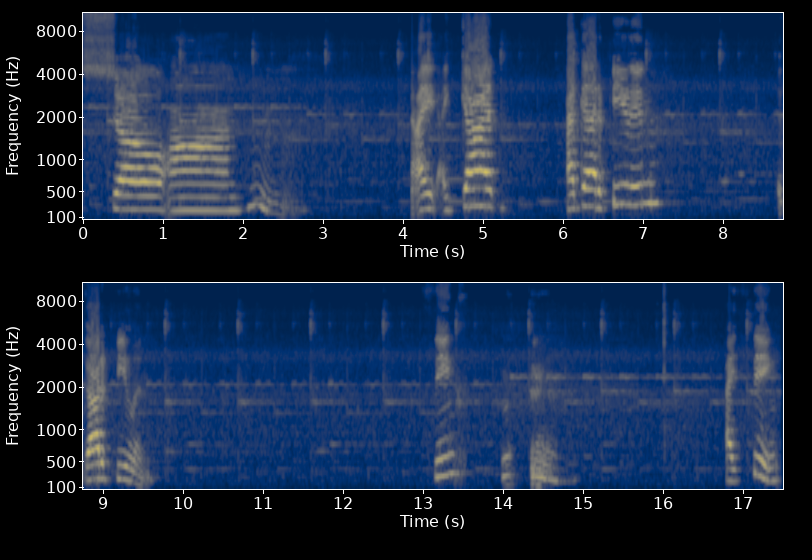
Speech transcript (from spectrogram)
So, um, hmm. I, I got, I got a feeling, I got a feeling. think I think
